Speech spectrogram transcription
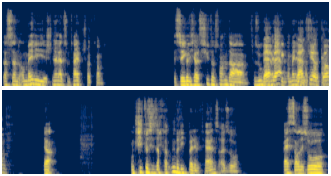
dass dann O'Malley schneller zum Title Shot kommt. Deswegen will ich als Chito schon da versuchen, Match wär, gegen O'Malley wär ein zu fairer. Kampf. Ja. Und Cheetos ist auch gerade unbeliebt bei den Fans, also weiß es auch nicht so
